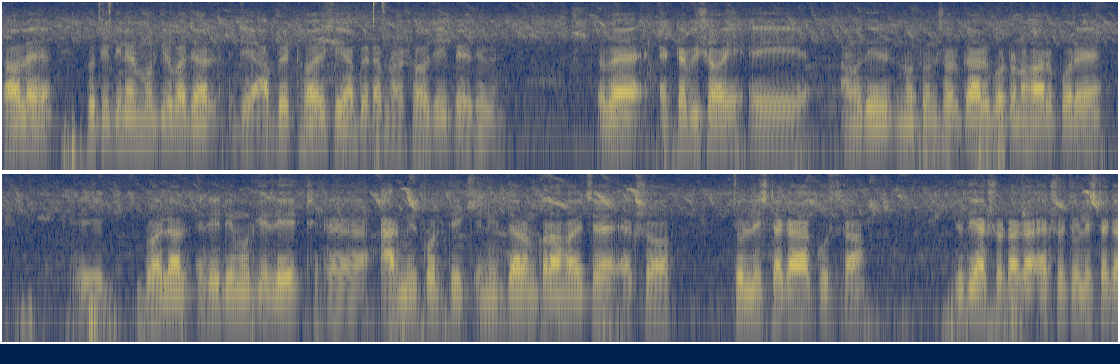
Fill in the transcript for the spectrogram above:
তাহলে প্রতিদিনের মুরগির বাজার যে আপডেট হয়, সেই আপডেট আপনারা সহজেই পেয়ে যাবেন। তবে একটা বিষয়, এই আমাদের নতুন সরকার গঠন হওয়ার পরে ব্রয়লার রেডি মুরগির রেট আর্মি কর্তৃক নির্ধারণ করা হয়েছে একশো চল্লিশ টাকা খুচরা। যদি একশো টাকা, একশো চল্লিশ টাকা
